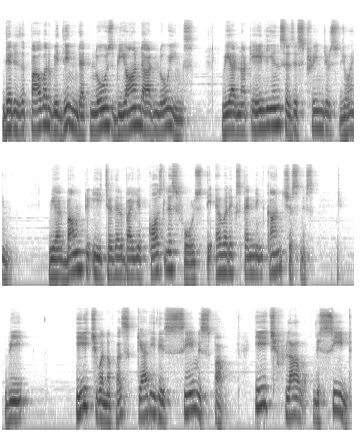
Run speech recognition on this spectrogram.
There is a power within that knows beyond our knowings. We are not aliens as strangers join. We are bound to each other by a causeless force, the ever expanding consciousness. We, each one of us, carry the same spark. Each flower, the seed,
